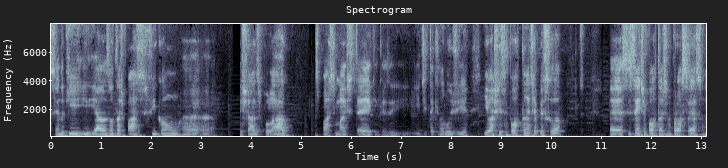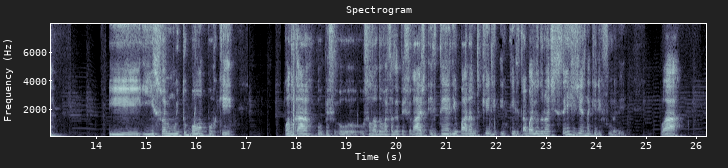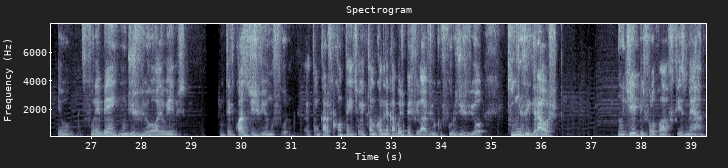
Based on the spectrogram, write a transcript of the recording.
sendo que e, as outras partes ficam uh, deixadas por lado, as partes mais técnicas e, e, de tecnologia. E eu acho isso importante, a pessoa é, se sente importante no processo, né? E, e, isso é muito bom, porque quando o cara, o, o, o, vai fazer a perfilagem, ele tem ali o parâmetro que ele, que ele trabalhou durante seis dias naquele furo ali. Ah, eu furei bem, não desviou, olha o Williams. Não teve quase desvio no furo. Então o cara ficou contente. Ou então, quando ele acabou de perfilar, viu que o furo desviou 15 graus no Jeep, ele falou, pô, fiz merda.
